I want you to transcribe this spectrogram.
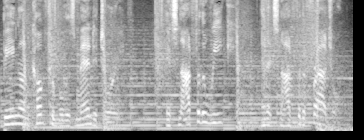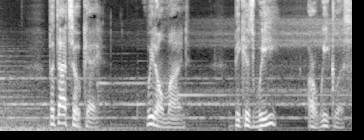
Being uncomfortable is mandatory. It's not for the weak, and it's not for the fragile. But that's okay. We don't mind, because we are weakless.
